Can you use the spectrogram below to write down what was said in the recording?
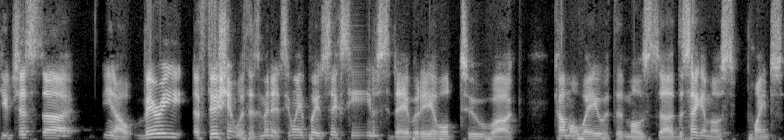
he's just uh, you know very efficient with his minutes. He only played 16 minutes today, but able to uh, come away with the most uh, the second most points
